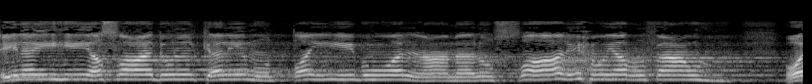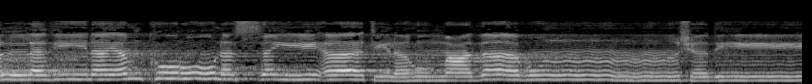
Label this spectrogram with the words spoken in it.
إليه يصعد الكلم الطيب والعمل الصالح يرفعه. والذين يمكرون السيئات لهم عذاب شديد.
